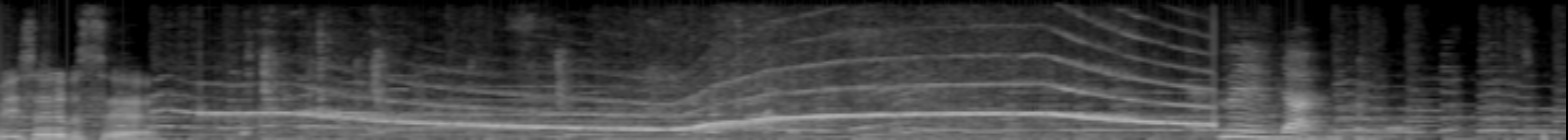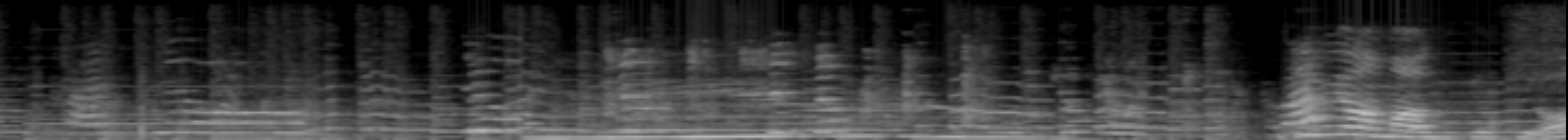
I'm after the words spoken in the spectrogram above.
Polis arabası. Ne izlersin? Yapıyor?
